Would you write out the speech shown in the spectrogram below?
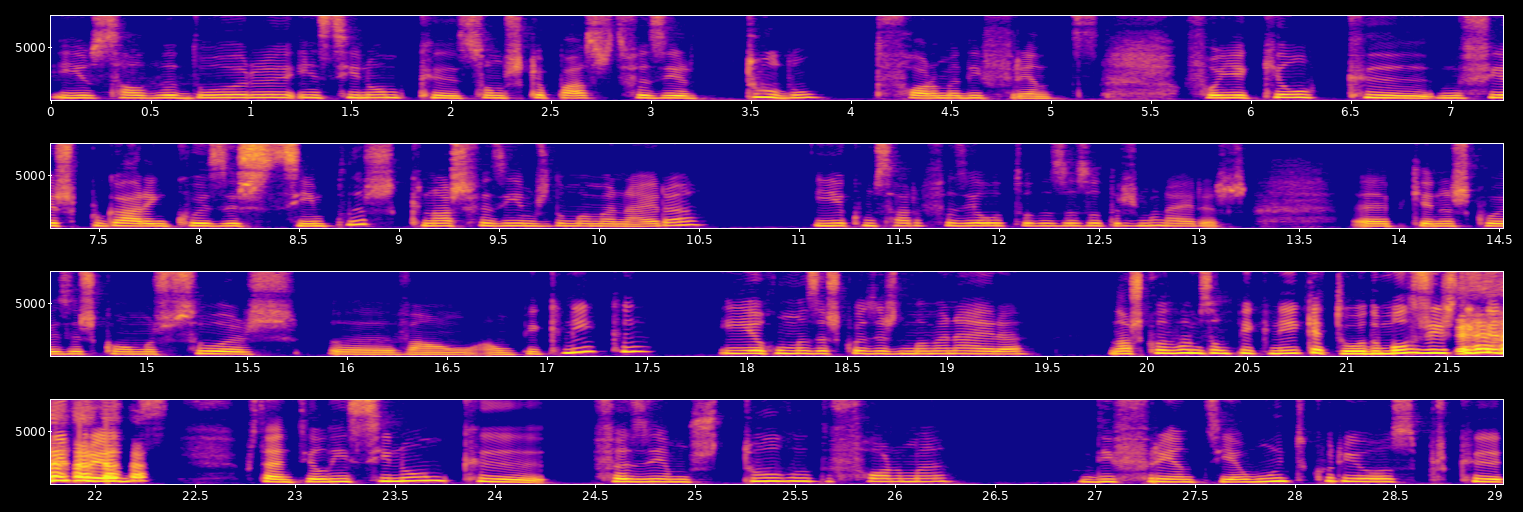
e o Salvador ensinou-me que somos capazes de fazer tudo de forma diferente. Foi aquele que me fez pegar em coisas simples que nós fazíamos de uma maneira e a começar a fazê-lo de todas as outras maneiras. Uh, pequenas coisas como as pessoas uh, vão a um piquenique e arrumas as coisas de uma maneira. Nós, quando vamos a um piquenique, é toda uma logística diferente. Portanto, ele ensinou-me que fazemos tudo de forma diferente e é muito curioso porque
